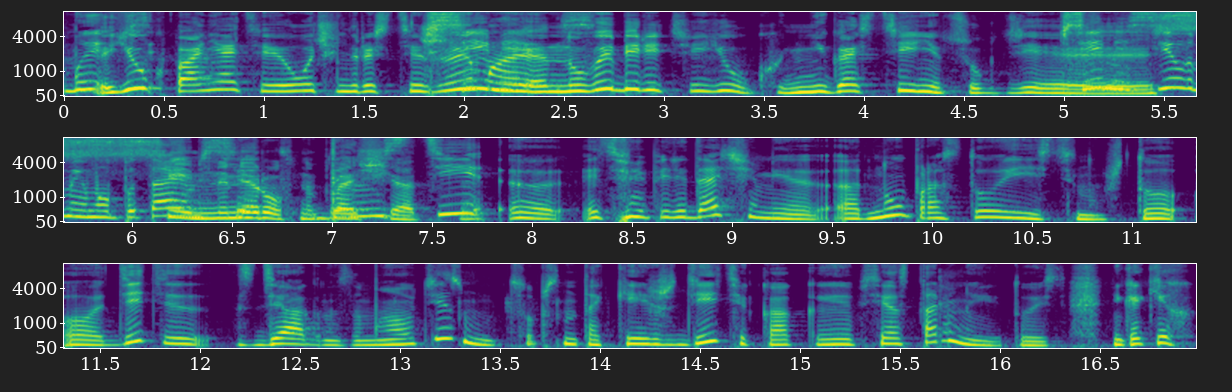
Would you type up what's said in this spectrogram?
мы юг понятие очень растяжимое, Всеми- но выберите юг, не гостиницу, где всеми силами мы пытаемся номеров на донести э, этими передачами одну простую истину, что э, дети с диагнозом аутизм, собственно, такие же дети, как и все остальные. То есть никаких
